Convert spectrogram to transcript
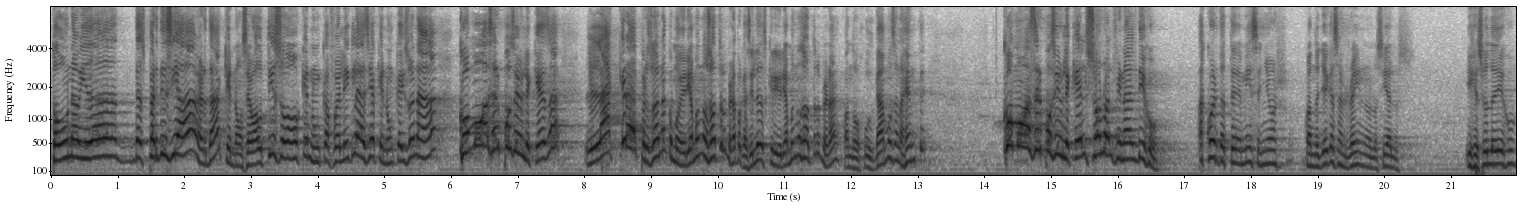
toda una vida desperdiciada, ¿verdad? Que no se bautizó, que nunca fue a la iglesia, que nunca hizo nada, ¿Cómo va a ser posible que esa lacra de persona, como diríamos nosotros, ¿verdad? Porque así le describiríamos nosotros, ¿verdad? Cuando juzgamos a la gente. ¿Cómo va a ser posible que él solo al final dijo, acuérdate de mí, Señor, cuando llegues al reino de los cielos. Y Jesús le dijo,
